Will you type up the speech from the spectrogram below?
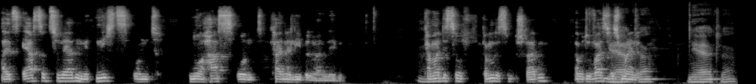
als Erster zu werden mit nichts und nur Hass und keiner Liebe in meinem Leben. Mhm. Kann man das so, kann man das so beschreiben? Aber du weißt, was ja, ich meine. Klar. Ja, klar.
